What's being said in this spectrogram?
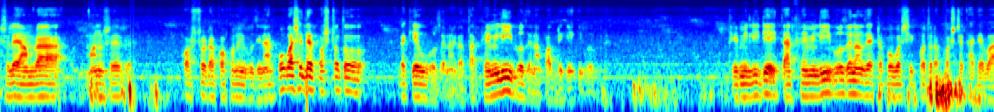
আসলে আমরা মানুষের কষ্টটা কখনোই বুঝি না। আর প্রবাসীদের কষ্ট তো এটা কেউ বোঝে না, এটা তার ফ্যামিলিই বোঝে না, পাবলিকে কি বলবে? ফ্যামিলিটাই, তার ফ্যামিলিই বোঝে না যে একটা প্রবাসী কতটা কষ্টে থাকে বা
